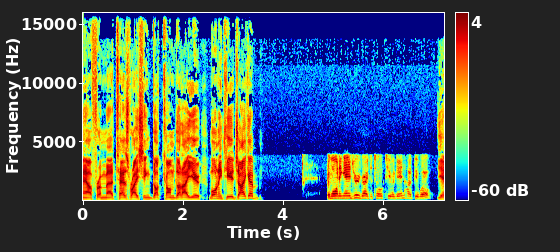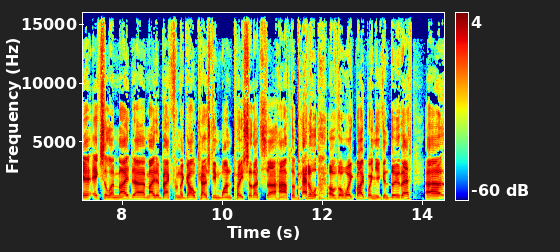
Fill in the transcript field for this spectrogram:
Now from uh, TasRacing.com.au. Morning to you, Jacob. Good morning, Andrew. Great to talk to you again. Hope you're well. Yeah, excellent, mate. Uh, made it back from the Gold Coast in one piece, so that's uh, half the battle of the week, mate, when you can do that. Uh,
